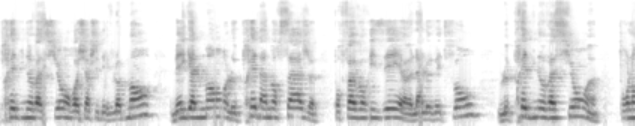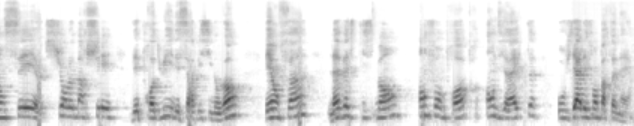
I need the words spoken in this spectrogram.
prêts d'innovation, recherche et développement, mais également le prêt d'amorçage pour favoriser euh, la levée de fonds, le prêt d'innovation pour lancer sur le marché des produits et des services innovants. Et enfin, l'investissement en fonds propres, en direct ou via les fonds partenaires.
